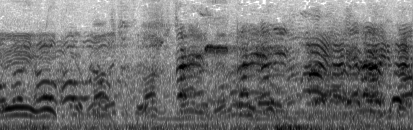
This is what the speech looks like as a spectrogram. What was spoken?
Hey, hey, hey.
